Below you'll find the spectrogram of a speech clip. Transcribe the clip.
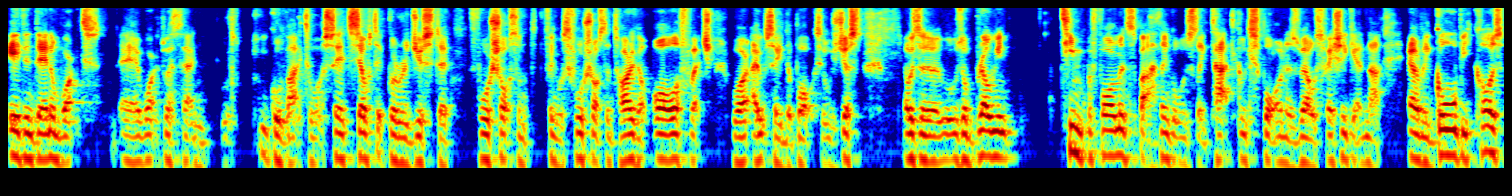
Aidan Denholm worked uh, worked with it, and going back to what I said, Celtic were reduced to four shots on. I think it was four shots on target, all of which were outside the box. It was just it was a it was a brilliant team performance, but I think it was like tactically spot on as well, especially getting that early goal because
